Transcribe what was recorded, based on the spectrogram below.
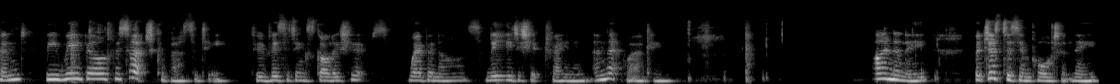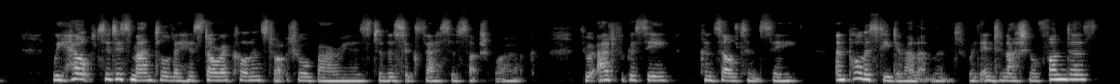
Second, we rebuild research capacity through visiting scholarships, webinars, leadership training and networking. Finally, but just as importantly, we help to dismantle the historical and structural barriers to the success of such work through advocacy, consultancy and policy development with international funders,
